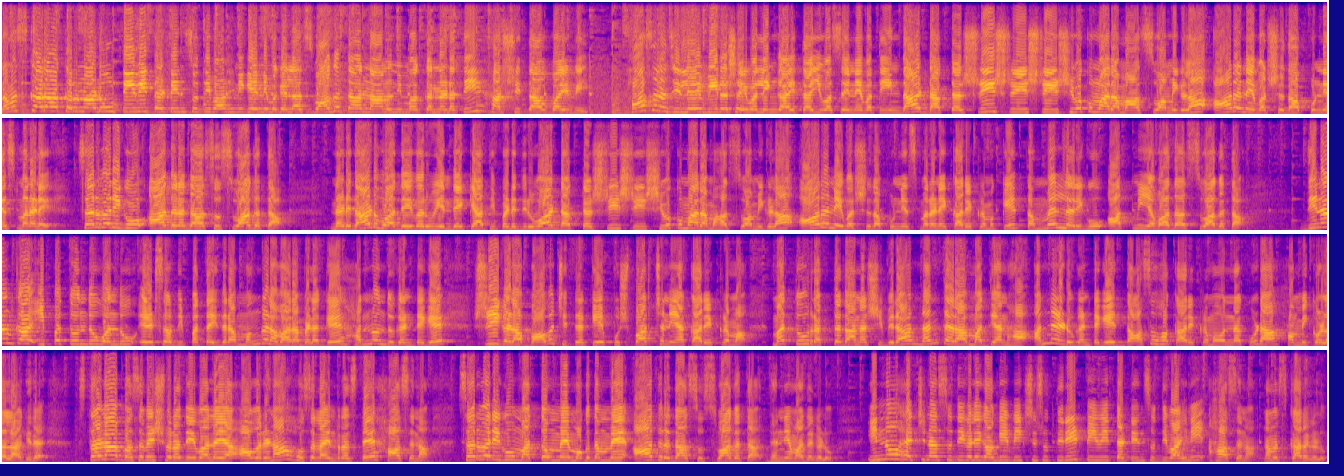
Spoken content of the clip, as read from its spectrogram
ನಮಸ್ಕಾರ, ಕರುನಾಡು TV thirteen ಸುದ್ದಿವಾಹಿನಿಗೆ ನಿಮಗೆಲ್ಲ ಸ್ವಾಗತ. ನಾನು ನಿಮ್ಮ ಕನ್ನಡತಿ ಹರ್ಷಿತಾ ವೈವಿ. ಹಾಸನ ಜಿಲ್ಲೆ ವೀರಶೈವ ಲಿಂಗಾಯತ ಯುವ ಸೇನೆ ವತಿಯಿಂದ ಡಾಕ್ಟರ್ ಶ್ರೀ ಶ್ರೀ ಶ್ರೀ ಶಿವಕುಮಾರ ಮಹಾಸ್ವಾಮಿಗಳ ಆರನೇ ವರ್ಷದ ಪುಣ್ಯ ಸ್ಮರಣೆ ಸರ್ವರಿಗೂ ಆದರದ ಸುಸ್ವಾಗತ. ನಡೆದಾಡುವ ದೇವರು ಎಂದೇ ಖ್ಯಾತಿ ಪಡೆದಿರುವ ಡಾಕ್ಟರ್ ಶ್ರೀ ಶ್ರೀ ಶಿವಕುಮಾರ ಮಹಾಸ್ವಾಮಿಗಳ ಆರನೇ ವರ್ಷದ ಪುಣ್ಯ ಸ್ಮರಣೆ ಕಾರ್ಯಕ್ರಮಕ್ಕೆ ತಮ್ಮೆಲ್ಲರಿಗೂ ಆತ್ಮೀಯವಾದ ಸ್ವಾಗತ. ದಿನಾಂಕ ಇಪ್ಪತ್ತೊಂದು ಒಂದು ಎರಡ್ ಸಾವಿರದ ಇಪ್ಪತ್ತೈದರ ಮಂಗಳವಾರ ಬೆಳಗ್ಗೆ ಹನ್ನೊಂದು ಗಂಟೆಗೆ ಶ್ರೀಗಳ ಭಾವಚಿತ್ರಕ್ಕೆ ಪುಷ್ಪಾರ್ಚನೆಯ ಕಾರ್ಯಕ್ರಮ ಮತ್ತು ರಕ್ತದಾನ ಶಿಬಿರ, ನಂತರ ಮಧ್ಯಾಹ್ನ ಹನ್ನೆರಡು ಗಂಟೆಗೆ ದಾಸೋಹ ಕಾರ್ಯಕ್ರಮವನ್ನ ಕೂಡ ಹಮ್ಮಿಕೊಳ್ಳಲಾಗಿದೆ. ಸ್ಥಳ ಬಸವೇಶ್ವರ ದೇವಾಲಯ ಆವರಣ, ಹೊಸಲೈನ್ ರಸ್ತೆ, ಹಾಸನ. ಸರ್ವರಿಗೂ ಮತ್ತೊಮ್ಮೆ ಮೊಗದೊಮ್ಮೆ ಆದರದ ಸುಸ್ವಾಗತ. ಧನ್ಯವಾದಗಳು. ಇನ್ನೂ ಹೆಚ್ಚಿನ ಸುದ್ದಿಗಳಿಗಾಗಿ ವೀಕ್ಷಿಸುತ್ತೀರಿ ಟಿವಿ ತರ್ಟೀನ್ ಸುದ್ದಿವಾಹಿನಿ ಹಾಸನ. ನಮಸ್ಕಾರಗಳು.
